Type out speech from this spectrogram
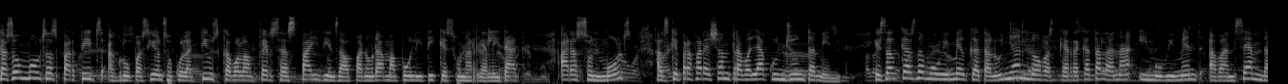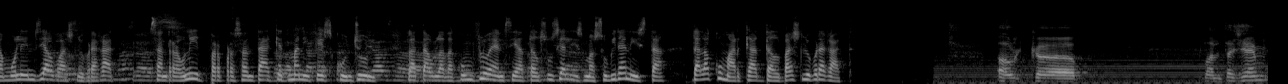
Que són molts els partits, agrupacions o col·lectius que volen fer-se espai dins del panorama polític és una realitat. Ara són molts els que prefereixen treballar conjuntament. És el cas de Moviment Catalunya, Nova Esquerra Catalana i Moviment Avancem de Molins i el Baix Llobregat. S'han reunit per presentar aquest manifest conjunt, la taula de confluència del socialisme sobiranista de la comarca del Baix Llobregat. El que plantegem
